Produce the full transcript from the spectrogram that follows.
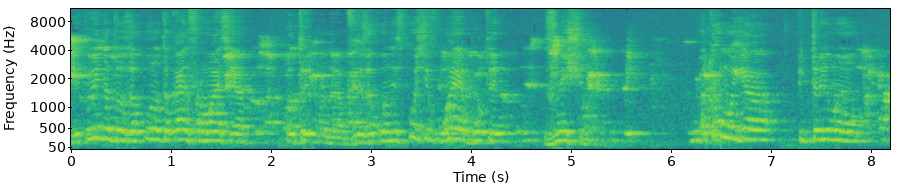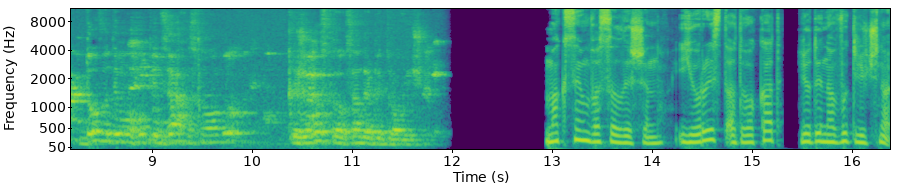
Відповідно до закону, така інформація отримана в незаконний спосіб має бути знищена. А тому я підтримую доводи мого підзахисного Крижановського Олександра Петровича. Максим Василишин, юрист, адвокат, людина виключно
